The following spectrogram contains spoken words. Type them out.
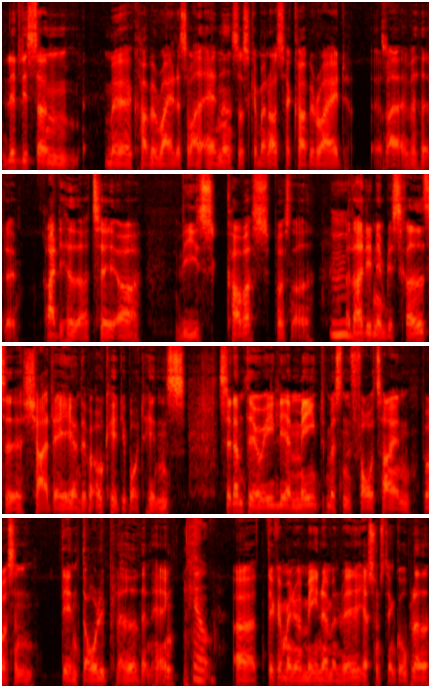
lidt ligesom med copyright og så meget andet, så skal man også have copyright re- hvad hedder det, rettigheder til at vise covers på sådan noget. Mm. Og der har de nemlig skrevet til Sade, om det var okay, de brugte hendes. Selvom det jo egentlig er ment med sådan en fortegn på sådan, det er en dårlig plade, den her, ikke? Jo. Og det kan man jo mene, at man vil. Jeg synes, det er en god plade.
